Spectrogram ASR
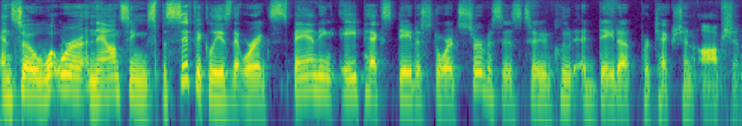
And so what we're announcing specifically is that we're expanding Apex data storage services to include a data protection option.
